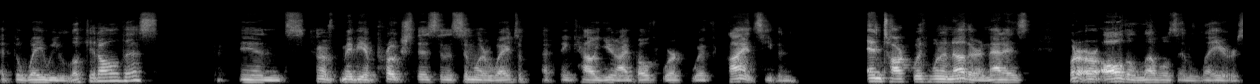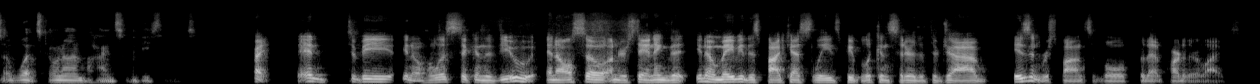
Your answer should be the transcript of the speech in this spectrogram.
at the way we look at all this and kind of maybe approach this in a similar way to I think how you and I both work with clients even and talk with one another. And that is what are all the levels and layers of what's going on behind some of these things? Right. And to be you know holistic in the view and also understanding that you know maybe this podcast leads people to consider that their job isn't responsible for that part of their lives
